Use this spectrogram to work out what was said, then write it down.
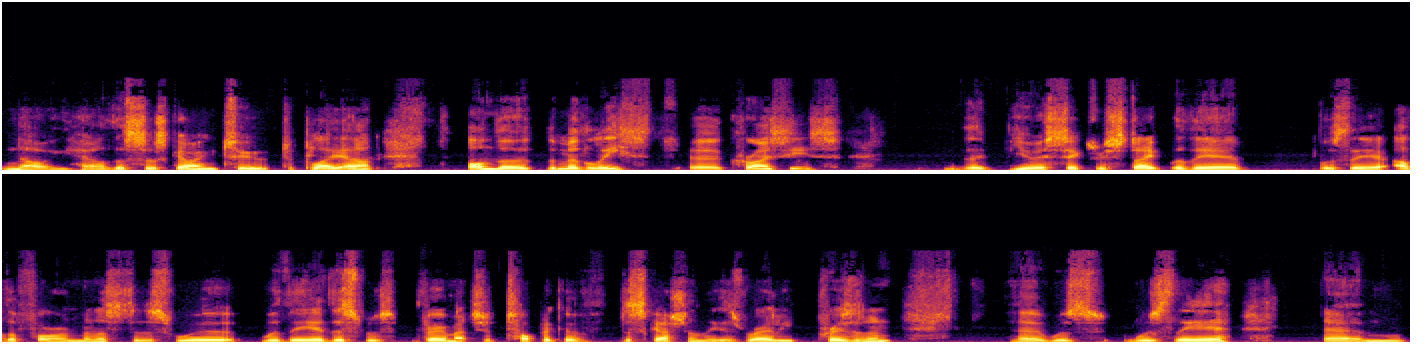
knowing how this is going to to play out. On the the Middle East uh, crises, the U.S. Secretary of State were there was there, other foreign ministers were, were there. This was very much a topic of discussion. The Israeli president uh, was was there. Um,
